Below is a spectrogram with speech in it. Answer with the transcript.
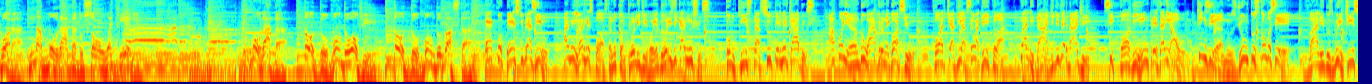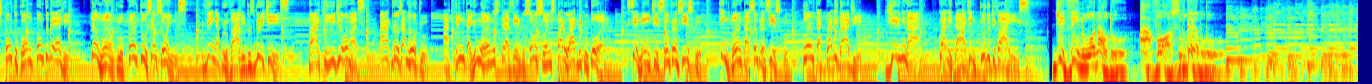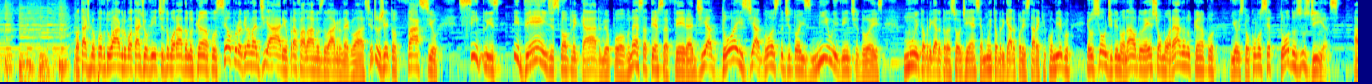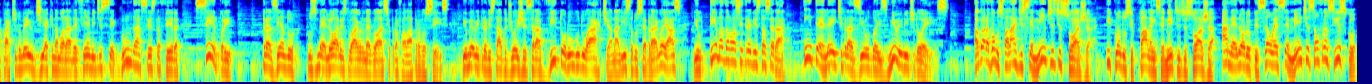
Agora, na Morada do Sol FM. Morada. Todo mundo ouve. Todo mundo gosta. Ecopest Brasil. A melhor resposta no controle de roedores e carunchos. Conquista supermercados. Apoiando o agronegócio. Forte aviação agrícola. Qualidade de verdade. Cicobi Empresarial. 15 anos juntos com você. valedosburitis.com.br tão amplo quanto os seus sonhos. Venha pro Vale dos Buritis. Parque Idiomas. Agrozanoto. Há 31 anos trazendo soluções para o agricultor. Semente São Francisco. Quem planta São Francisco, planta qualidade. Germinar. Qualidade em tudo que faz. Divino Ronaldo. A voz do campo. Boa tarde, meu povo do agro, boa tarde, ouvintes do Morada no Campo, seu programa diário para falarmos do agronegócio de um jeito fácil, simples e bem descomplicado, meu povo. Nessa terça-feira, dia 2 de agosto de 2022. Muito obrigado pela sua audiência, muito obrigado por estar aqui comigo. Eu sou o Divino Ronaldo, este é o Morada no Campo e eu estou com você todos os dias a partir do meio-dia aqui na Morada FM, de segunda a sexta-feira, sempre trazendo os melhores do agronegócio para falar para vocês. E o meu entrevistado de hoje será Vitor Hugo Duarte, analista do Sebrae Goiás, e o tema da nossa entrevista será Interleite Brasil 2022. Agora vamos falar de sementes de soja. E quando se fala em sementes de soja, a melhor opção é Semente São Francisco.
